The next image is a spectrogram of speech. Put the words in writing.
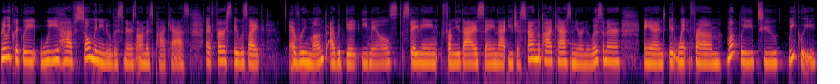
Really quickly, we have so many new listeners on this podcast. At first, it was like, every month I would get emails stating from you guys saying that you just found the podcast and you're a new listener. And it went from monthly to weekly.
